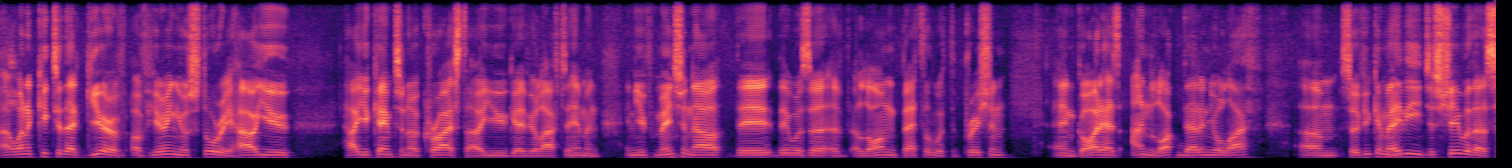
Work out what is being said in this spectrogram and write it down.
I want to kick to that gear of, of hearing your story, how you how you came to know Christ, how you gave your life to Him, and and you've mentioned now there there was a, a long battle with depression and God has unlocked that in your life. Um, so if you can maybe just share with us,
